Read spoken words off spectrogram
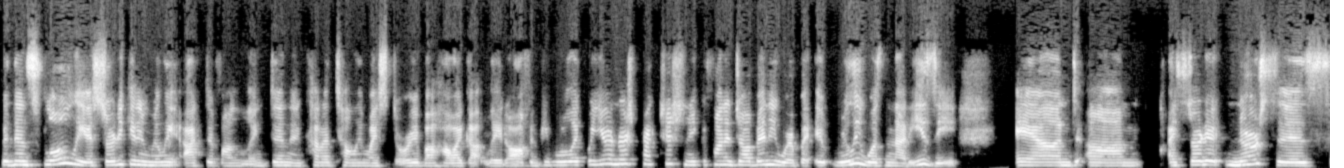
But then slowly I started getting really active on LinkedIn and kind of telling my story about how I got laid off. And people were like, well, you're a nurse practitioner, you can find a job anywhere. But it really wasn't that easy. And um, I started nurses,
